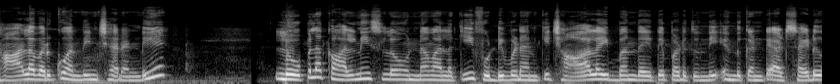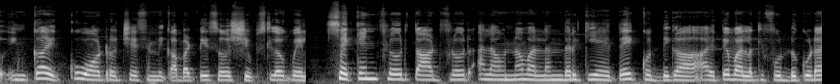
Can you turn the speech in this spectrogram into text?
చాలా వరకు అందించారండి. లోపల కాలనీస్లో ఉన్న వాళ్ళకి ఫుడ్ ఇవ్వడానికి చాలా ఇబ్బంది అయితే పడుతుంది. ఎందుకంటే అటు సైడ్ ఇంకా ఎక్కువ వాటర్ వచ్చేసింది కాబట్టి సో షిప్స్లోకి వెళ్ళి సెకండ్ ఫ్లోర్ థర్డ్ ఫ్లోర్ అలా ఉన్న వాళ్ళందరికీ అయితే కొద్దిగా అయితే వాళ్ళకి ఫుడ్ కూడా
